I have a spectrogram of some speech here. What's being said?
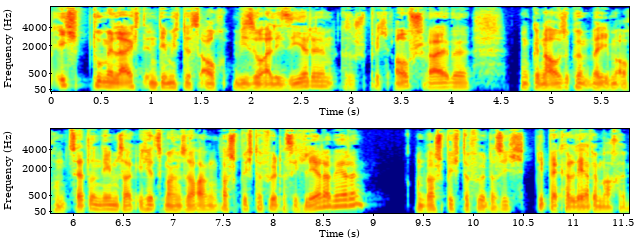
ich tue mir leicht, indem ich das auch visualisiere, also sprich aufschreibe, und genauso könnte man eben auch einen Zettel nehmen, sage ich jetzt mal, und sagen, was spricht dafür, dass ich Lehrer wäre und was spricht dafür, dass ich die Bäckerlehre mache.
